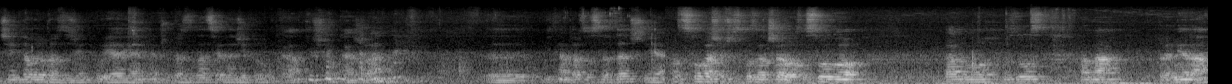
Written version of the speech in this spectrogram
Dzień dobry, bardzo dziękuję. Ja nie wiem, czy prezentacja będzie krótka, to się okaże. Yy, Witam bardzo serdecznie. Od słowa się wszystko zaczęło. To słowo padło z ust pana premiera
